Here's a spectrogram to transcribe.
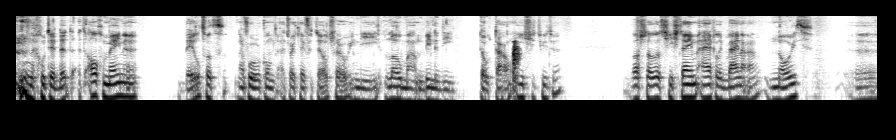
goed, het, het algemene beeld wat naar voren komt uit wat jij vertelt, zo in die loopbaan binnen die totaalinstituten, was dat het systeem eigenlijk bijna nooit uh,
